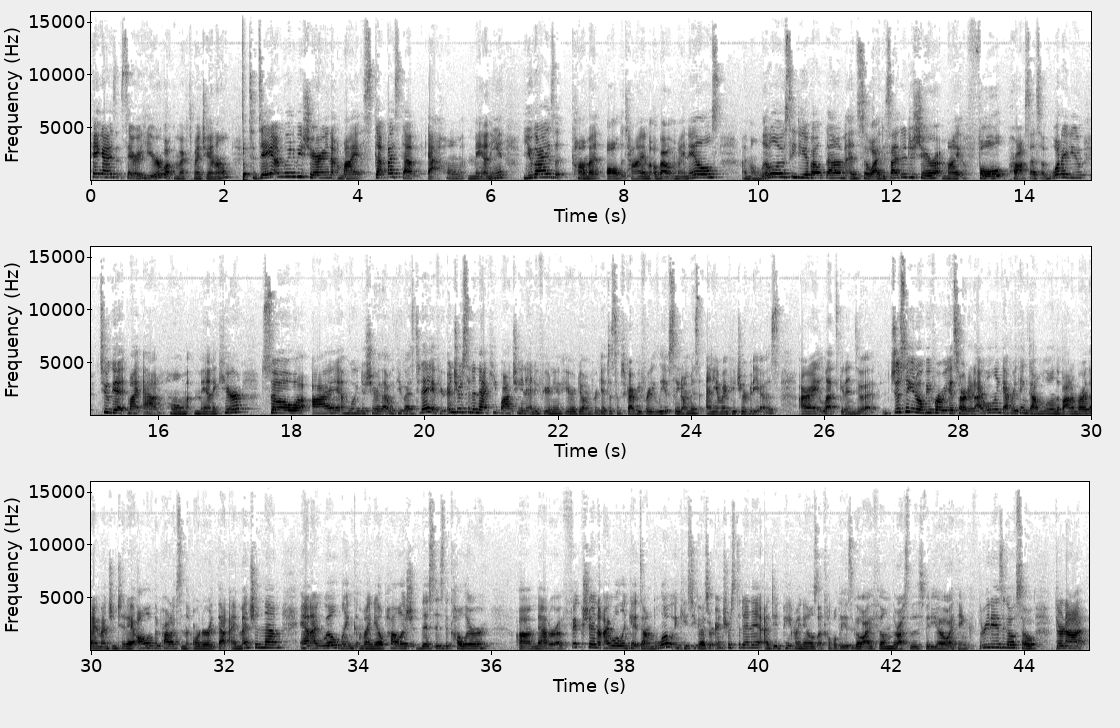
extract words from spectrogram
Hey guys, Sarah here. Welcome back to my channel. Today I'm going to be sharing my step-by-step at-home mani. You guys comment all the time about my nails, I'm a little OCD about them and so I decided to share my full process of what I do to get my at-home manicure. So I am going to share that with you guys today. If you're interested in that, keep watching and if you're new here, don't forget to subscribe before you leave so you don't miss any of my future videos. All right, let's get into it. Just so you know, before we get started, I will link everything down below in the bottom bar that I mentioned today, all of the products in the order that I mentioned them, and I will link my nail polish. This is the color um, Matter of Fiction. I will link it down below in case you guys are interested in it. I did paint my nails a couple days ago. I filmed the rest of this video, I think three days ago, so they're not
